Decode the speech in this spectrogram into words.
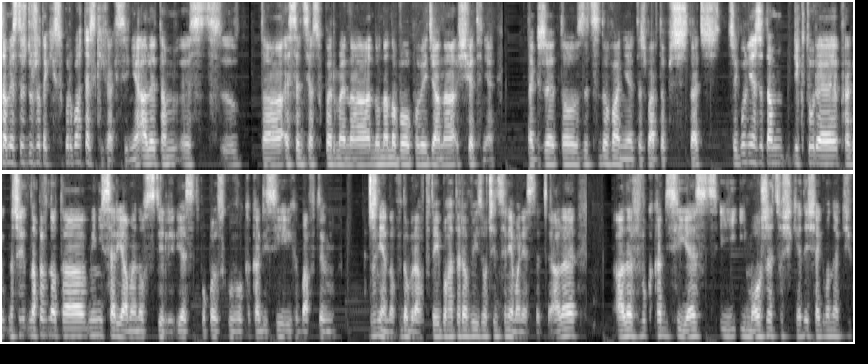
tam jest też dużo takich superbohaterskich akcji, nie? Ale tam jest ta esencja Supermana no, na nowo opowiedziana świetnie. Także to zdecydowanie też warto przeczytać. Szczególnie, że tam niektóre, znaczy na pewno ta miniseria Man of Steel jest po polsku w KKDC i chyba w tym, że nie, no dobra, w tej bohaterowi złoczyńcy nie ma niestety, ale, ale w KKDC jest i, i może coś kiedyś Egmont jakiś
